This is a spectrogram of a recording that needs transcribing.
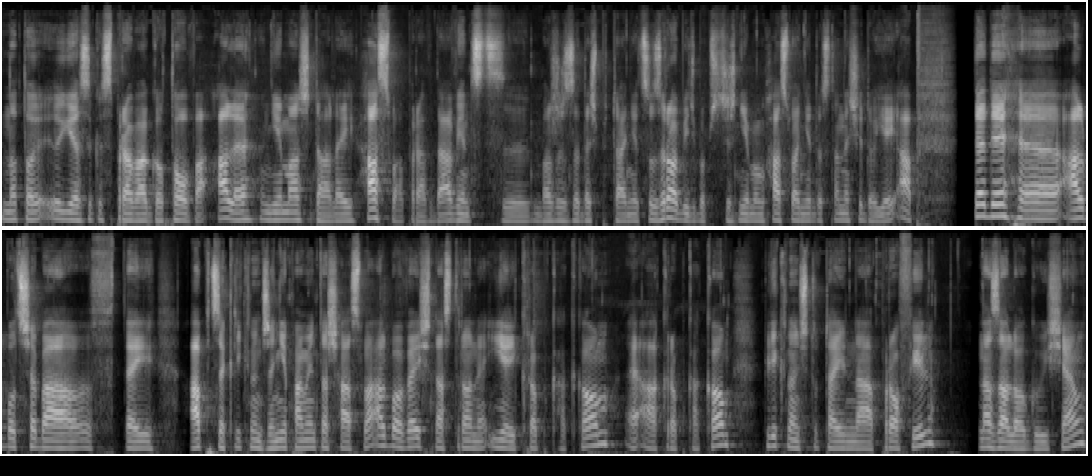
no to jest sprawa gotowa, ale nie masz dalej hasła, prawda? Więc y, możesz zadać pytanie, co zrobić, bo przecież nie mam hasła, nie dostanę się do jej app. Wtedy e, albo trzeba w tej apce kliknąć, że nie pamiętasz hasła, albo wejść na stronę ea.com, ea.com, kliknąć tutaj na profil, na zaloguj się.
